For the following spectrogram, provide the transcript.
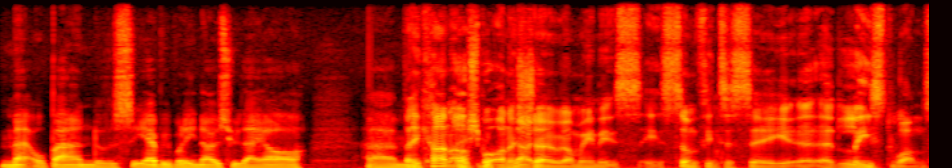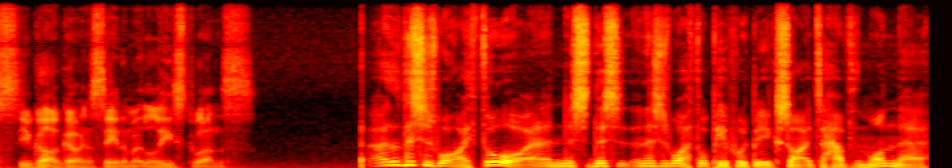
metal band. Obviously, everybody knows who they are. Um, They can't half put on a show. I mean, it's it's something to see at least once. You've got to go and see them at least once. Uh, this is what I thought, and this this and this is why I thought people would be excited to have them on there.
